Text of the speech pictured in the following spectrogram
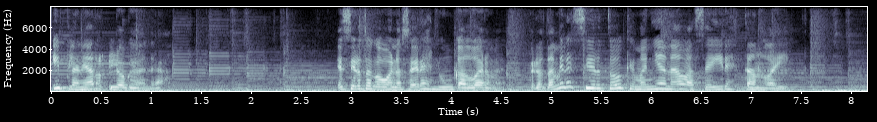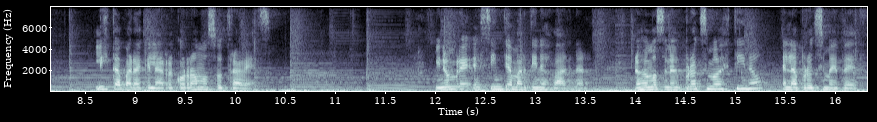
y planear lo que vendrá. Es cierto que Buenos Aires nunca duerme, pero también es cierto que mañana va a seguir estando ahí. Lista para que la recorramos otra vez. Mi nombre es Cintia Martínez Wagner. Nos vemos en el próximo destino, en la próxima IPF.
